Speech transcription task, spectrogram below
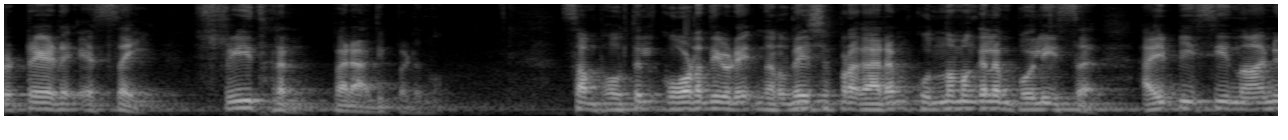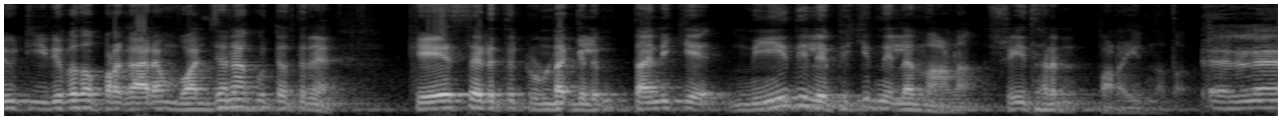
retired S I Sreedharan പരാതിപ്പെടുന്നു. സംഭവത്തിൽ കോടതിയുടെ നിർദ്ദേശപ്രകാരം Kunnamangalam police I P C നാനൂറ്റി ഇരുപത് പ്രകാരം വഞ്ചനാ കുറ്റത്തിന് കേസെടുത്തിട്ടുണ്ടെങ്കിലും തനിക്ക് നീതി ലഭിക്കുന്നില്ലെന്നാണ് ശ്രീധരൻ പറയുന്നത്. എന്നെ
